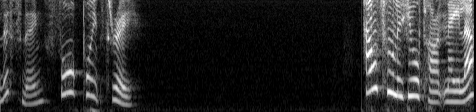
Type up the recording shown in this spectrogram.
Listening 4.3. How tall is your plant, Naila?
